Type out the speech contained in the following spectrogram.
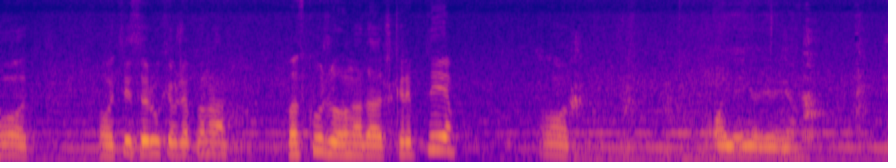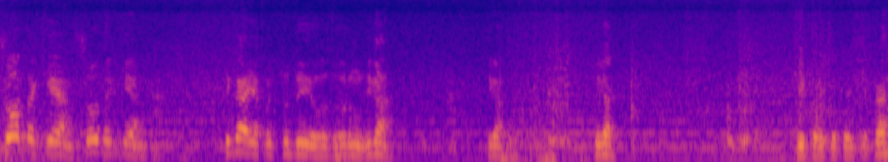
От. О, ці сирухи вже пона паскужували, треба шкребти. Ой-ой-ой. Що таке? Що таке? Тікай, я хоч туди його згорну. Тікай. Тікай. Тікай. Тікай, тікай, тікай,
